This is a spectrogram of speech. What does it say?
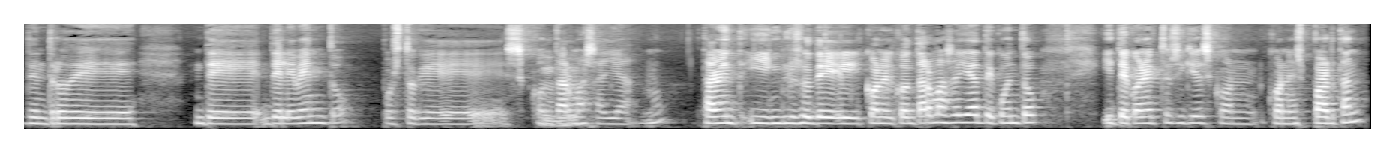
dentro de, del evento, puesto que es contar más allá. ¿no? También, incluso con el contar más allá te cuento y te conecto si quieres con, con Spartan,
